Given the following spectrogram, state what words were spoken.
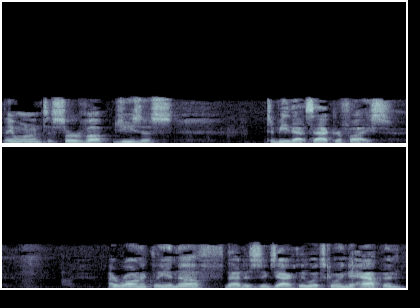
they wanted to serve up Jesus to be that sacrifice. Ironically enough, that is exactly what's going to happen,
